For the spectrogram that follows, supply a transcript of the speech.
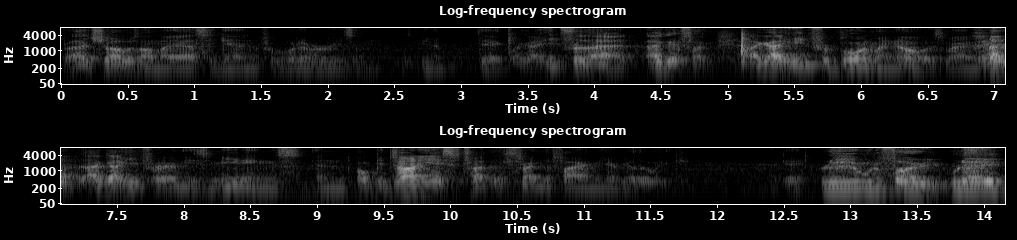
Bradshaw was on my ass again for whatever reason. A dick. I got heat for that. I get fuck. I got heat for blowing my nose, man. Every- I got heat for in these meetings. And okay, Johnny Ace tried to threaten to fire me every other week. Okay. Rene, I want to fire you. Rene,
